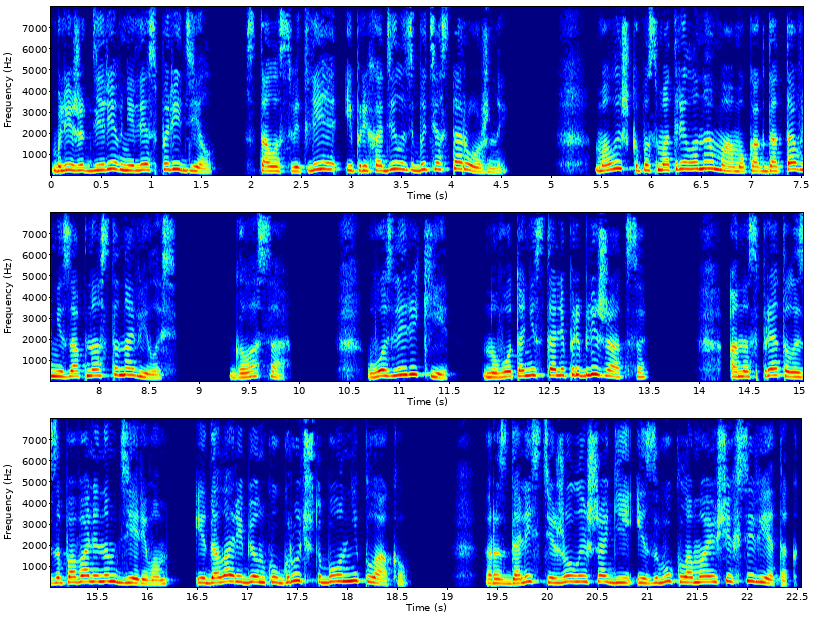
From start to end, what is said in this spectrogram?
Ближе к деревне лес поредел, Стало светлее, и приходилось быть осторожной. Малышка посмотрела на маму, когда та внезапно остановилась. Голоса. Возле реки, но вот они стали приближаться. Она спряталась за поваленным деревом и дала ребенку грудь, чтобы он не плакал. Раздались тяжелые шаги и звук ломающихся веток.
